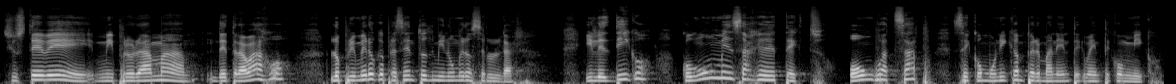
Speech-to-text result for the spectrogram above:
Si usted ve mi programa de trabajo, lo primero que presento es mi número celular. Y les digo, con un mensaje de texto o un WhatsApp se comunican permanentemente conmigo.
